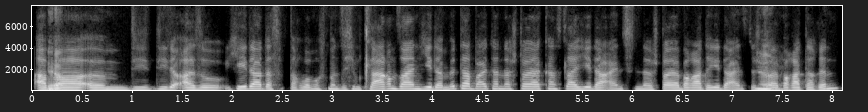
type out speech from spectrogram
Aber ja. ähm, die, die, also jeder, das, darüber muss man sich im Klaren sein, jeder Mitarbeiter in der Steuerkanzlei, jeder einzelne Steuerberater, jede einzelne ja. Steuerberaterin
